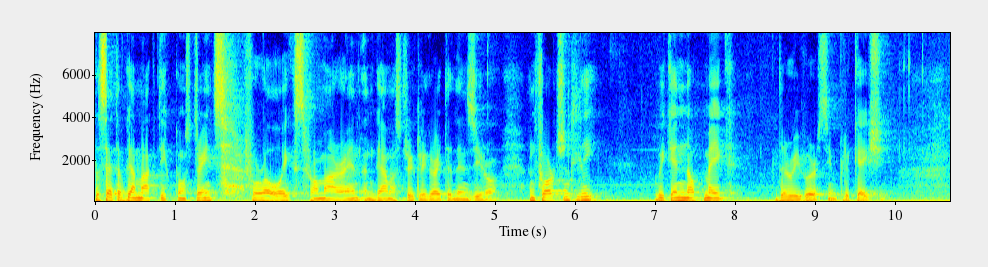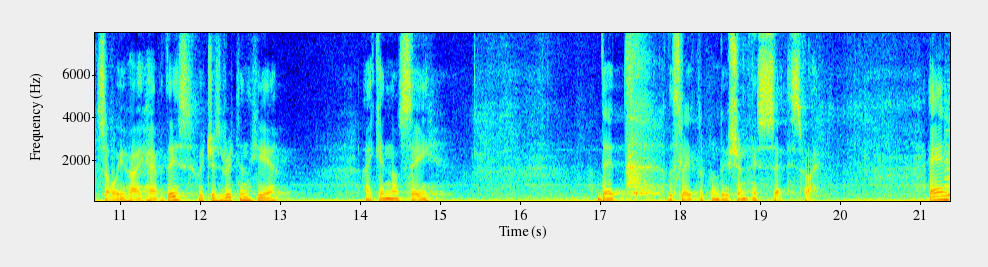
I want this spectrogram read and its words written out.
the set of gamma active constraints for all x from Rn and gamma strictly greater than zero. Unfortunately, we cannot make the reverse implication. So if I have this, which is written here, I cannot say that the Slater condition is satisfied. And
